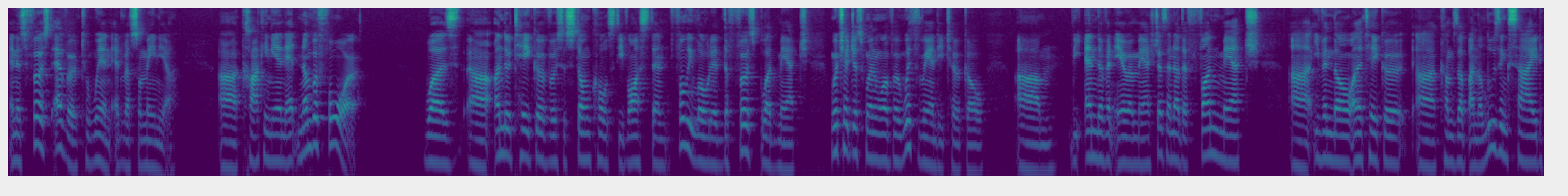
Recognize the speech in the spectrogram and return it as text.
and his first ever to win at WrestleMania. Uh, clocking in at number 4 was uh, Undertaker versus Stone Cold Steve Austin, fully loaded, the first blood match, which I just went over with Randy Turco. Um, the end of an era match, just another fun match. Uh, even though Undertaker uh, comes up on the losing side,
